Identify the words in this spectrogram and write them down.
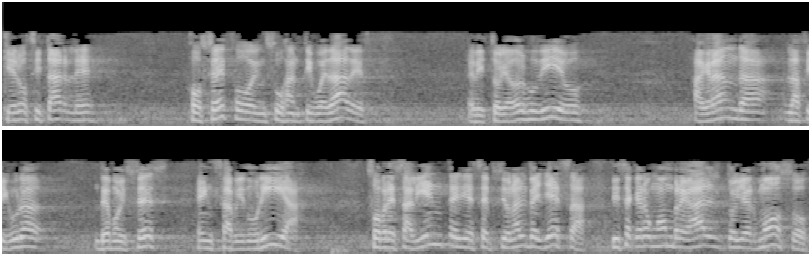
quiero citarle Josefo en sus antigüedades, el historiador judío, agranda la figura de Moisés en sabiduría, sobresaliente y excepcional belleza. Dice que era un hombre alto y hermoso.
